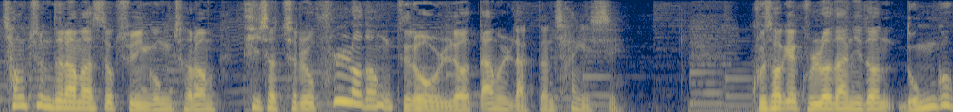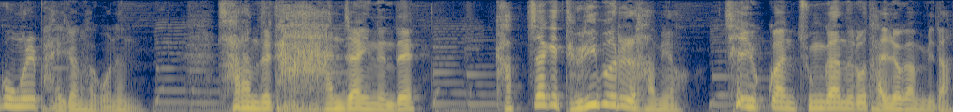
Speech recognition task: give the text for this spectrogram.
청춘 드라마 속 주인공처럼 티셔츠를 훌러덩 들어 올려 땀을 닦던 창희 씨. 구석에 굴러다니던 농구공을 발견하고는 사람들 다 앉아 있는데 갑자기 드리블을 하며 체육관 중간으로 달려갑니다.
